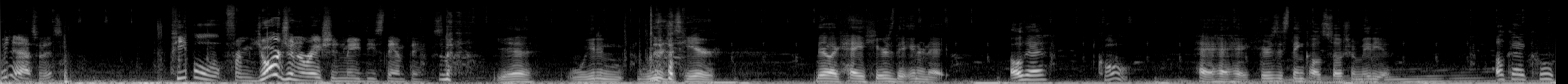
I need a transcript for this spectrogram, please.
we didn't ask for this. People from your generation made these damn things. Yeah, we didn't. We were just here. They're like, hey, here's the internet. Okay. cool. Hey, hey, hey, here's this thing called social media. Okay, cool.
